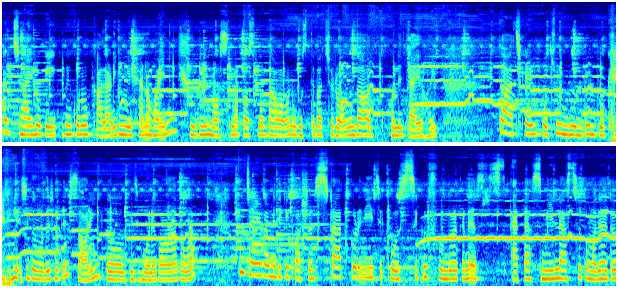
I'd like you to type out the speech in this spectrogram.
আর যাই হোক, এইখানে কোনো কালারিং মেশানো হয়নি। শুধুই মশলা টশলা দেওয়া মানে বুঝতে পারছ, রং দেওয়া হলে যাই হয়। তো আজকে আমি প্রচুর ভুল টুল বকে নিয়েছি তোমাদের সাথে। সরি তো কিছু মনে করো না তোমরা। তো যাই হোক, আমি দেখি কষা স্টার্ট করে দিয়েছি। কষছি, খুব সুন্দর এখানে একটা স্মেল আসছে তোমাদের হয়তো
